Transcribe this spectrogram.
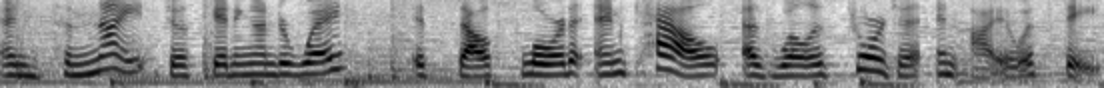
and tonight, just getting underway, it's South Florida and Cal, as well as Georgia and Iowa State.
